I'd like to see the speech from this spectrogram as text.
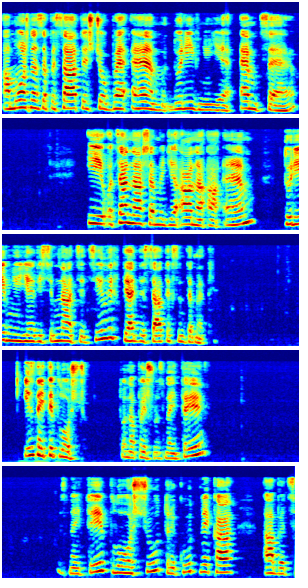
а можна записати, що БМ дорівнює МЦ. І оця наша медіана АМ дорівнює 18,5 см. І знайти площу. То напишу знайти. Знайти площу трикутника АБЦ.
